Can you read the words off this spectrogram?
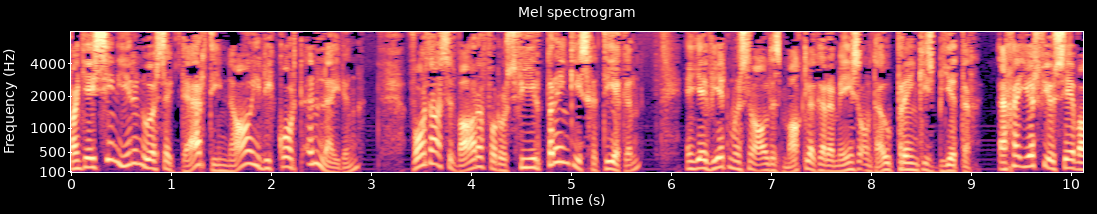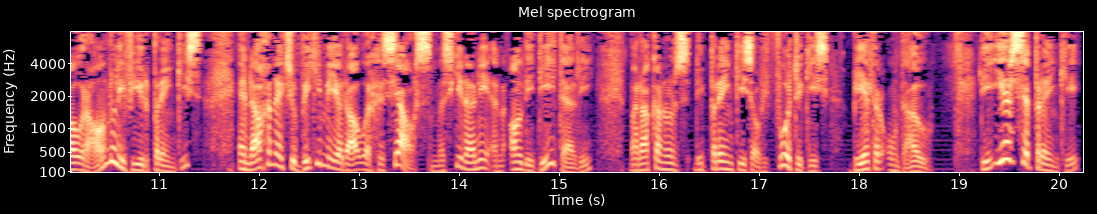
Want jy sien hier in Hosea 13 na hierdie kort inleiding word daar as dit ware vir ons vier prentjies geteken en jy weet mos nou al dis makliker, mense onthou prentjies beter. Ek gaan eers vir jou sê waaroor handel die vier prentjies en dan gaan ek so bietjie met jou daaroor gesels. Miskien nou nie in al die detail nie, maar dan kan ons die prentjies of die fotootjies beter onthou. Die eerste prentjie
